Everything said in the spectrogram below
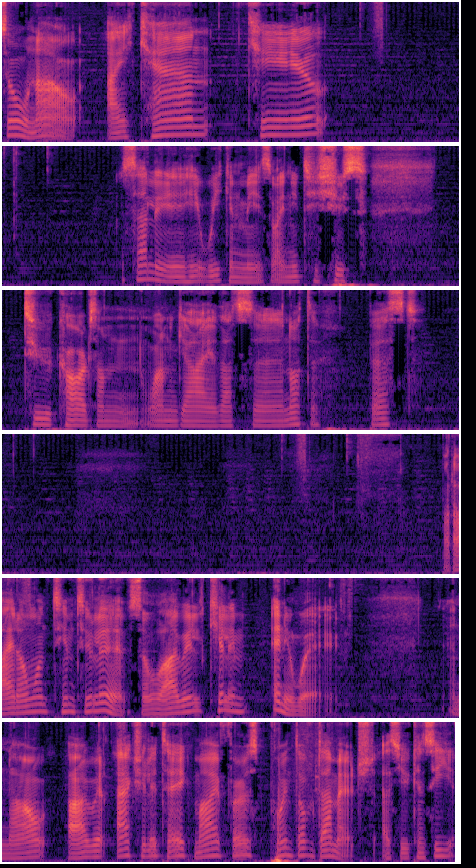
So now I can kill... Sadly he weakened me so I need to use two cards on one guy. That's uh, not best. But I don't want him to live, so I will kill him anyway. And now I will actually take my first point of damage. As you can see,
